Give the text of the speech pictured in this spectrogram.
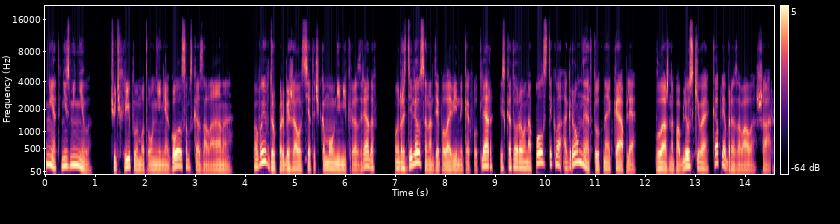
«Нет, не изменила», — чуть хриплым от волнения голосом сказала она. По Вэй вдруг пробежала сеточка молний микроразрядов, он разделился на две половины, как футляр, из которого на пол стекла огромная ртутная капля. Влажно поблескивая, капля образовала шар.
